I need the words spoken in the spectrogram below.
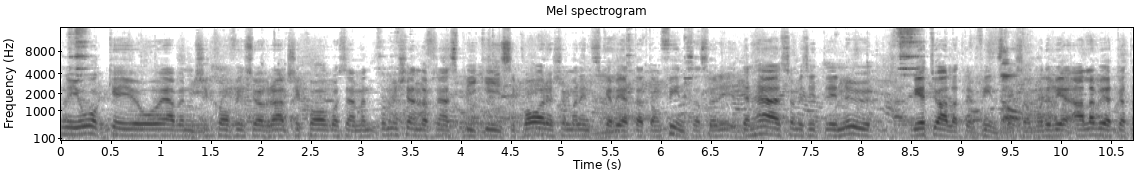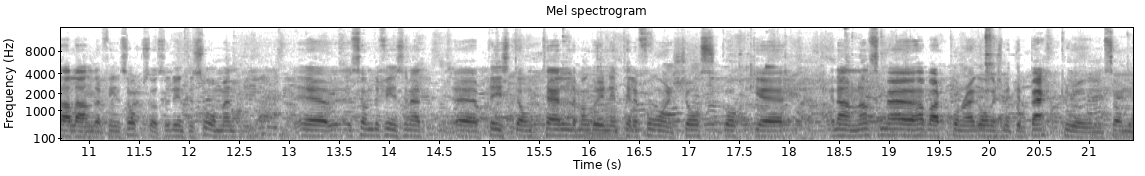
New York är ju, och även Chicago finns ju överallt, Chicago och så här, men de är kända för sådana här speakeasy-barer som man inte ska veta att de finns. Alltså det, den här som vi sitter i nu vet ju alla att den finns liksom. Och det vet, alla vet ju att alla andra finns också, så det är inte så. Men eh, som det finns sådana här eh, Please Don't Tell, där man går in i en telefonkiosk och eh, en annan som jag har varit på några gånger som heter Backroom som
